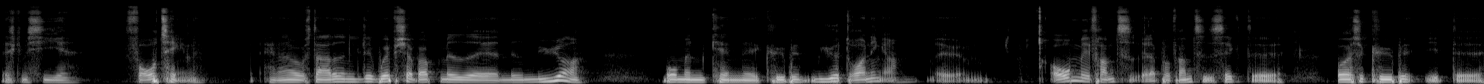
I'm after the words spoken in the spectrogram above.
hvad skal man sige, foretagende. Han har jo startet en lille webshop op med, øh, med myrer, hvor man kan øh, købe myredronninger. Øh, og med fremtid, eller på fremtidssigt, øh, også købe et øh,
